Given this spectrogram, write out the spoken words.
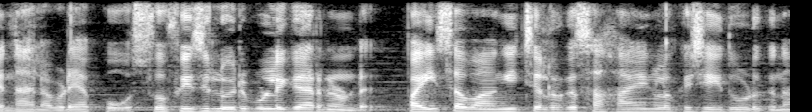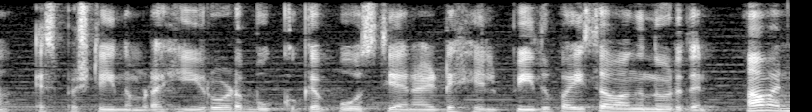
എന്നാൽ അവിടെ ആ പോസ്റ്റ് ഓഫീസിൽ ഒരു പുള്ളിക്കാരനുണ്ട്. പൈസ വാങ്ങി ചിലർക്ക് സഹായങ്ങളൊക്കെ ചെയ്തു കൊടുക്കുന്ന എസ്പെഷ്യലി നമ്മുടെ ഹീറോയുടെ ബുക്കൊക്കെ പോസ്റ്റ് ചെയ്യാനായിട്ട് ഹെൽപ്പ് ചെയ്ത് പൈസ വാങ്ങുന്ന ഒരുത്തൻ. അവൻ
